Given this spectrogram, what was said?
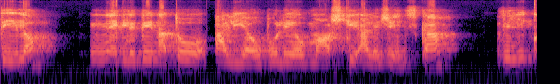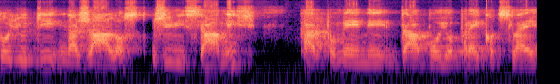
delo, ne glede na to, ali je obolel moški ali ženska. veliko ljudi, nažalost, živi samih, kar pomeni, da bojo prej kot slej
